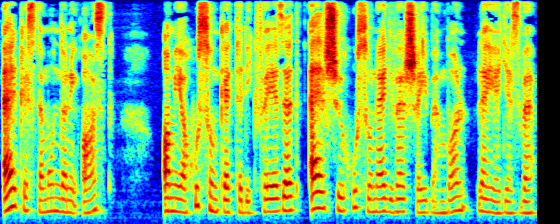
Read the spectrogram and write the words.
elkezdte mondani azt, ami a 22. fejezet első 21 verseiben van lejegyezve.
